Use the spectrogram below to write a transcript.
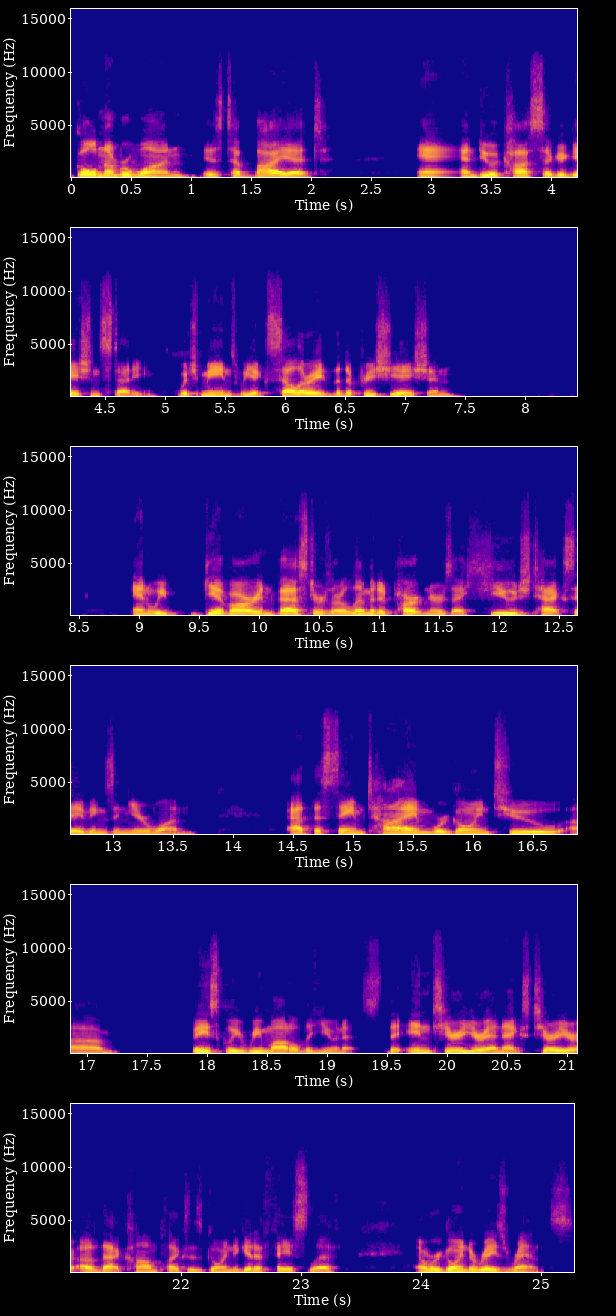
goal number one is to buy it and do a cost segregation study, which means we accelerate the depreciation and we give our investors, our limited partners, a huge tax savings in year one. At the same time, we're going to um, basically remodel the units. The interior and exterior of that complex is going to get a facelift and we're going to raise rents.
